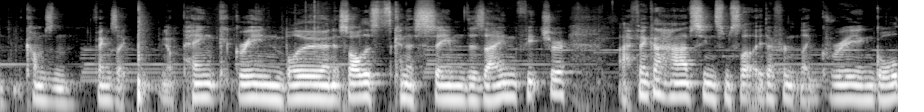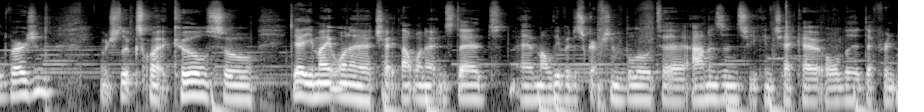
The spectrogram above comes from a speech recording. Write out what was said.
It comes in things like you know pink, green, blue, and it's all this kind of same design feature. I think I have seen some slightly different like grey and gold version, which looks quite cool. So yeah, you might want to check that one out instead. Um, I'll leave a description below to Amazon so you can check out all the different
